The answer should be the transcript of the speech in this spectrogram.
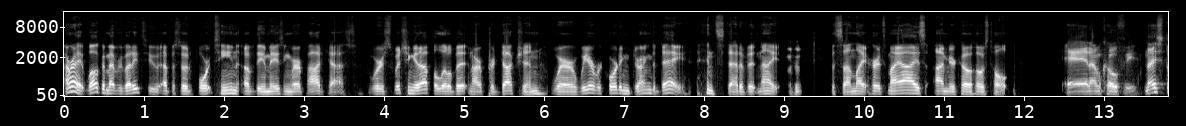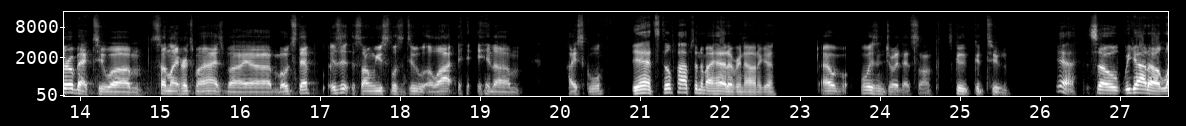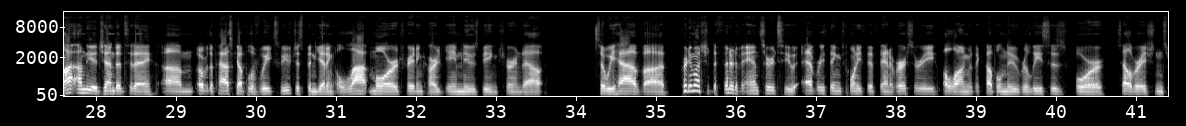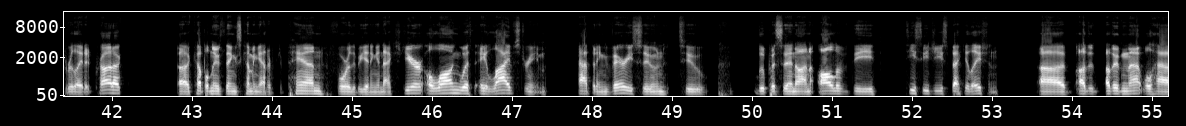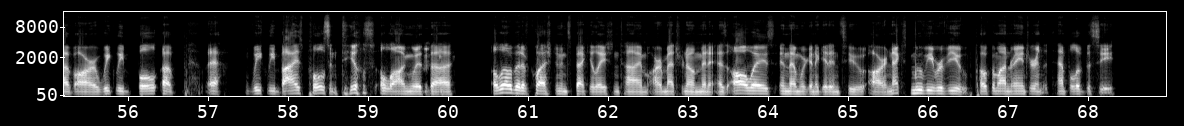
All right, welcome everybody to episode 14 of the Amazing Rare podcast. We're switching it up a little bit in our production where we are recording during the day instead of at night. Mhm. the sunlight hurts my eyes. I'm your co host, Holt. And I'm Kofi. Nice throwback to um, "Sunlight Hurts My Eyes" by uh, Modestep. Is it the song we used to listen to a lot in um, high school? Yeah, it still pops into my head every now and again. I always enjoyed that song. It's good, good tune. Yeah, so we got a lot on the agenda today. Um, over the past couple of weeks, we've just been getting a lot more trading card game news being churned out. So we have uh, pretty much a definitive answer to everything 25th anniversary, along with a couple new releases for celebrations related product, a couple new things coming out of Japan for the beginning of next year, along with a live stream happening very soon to loop us in on all of the TCG speculation. Uh, other other than that, we'll have our weekly bull uh, eh, weekly buys, pulls, and deals, along with uh, a little bit of question and speculation time. Our metronome minute, as always, and then we're going to get into our next movie review: Pokemon Ranger and the Temple of the Sea.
